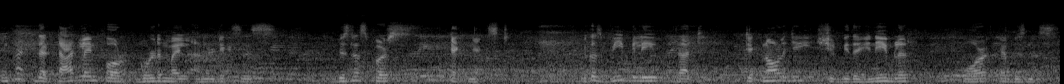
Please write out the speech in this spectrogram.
In fact, the tagline for Golden Mile Analytics is business first, tech next. Because we believe that technology should be the enabler for a business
